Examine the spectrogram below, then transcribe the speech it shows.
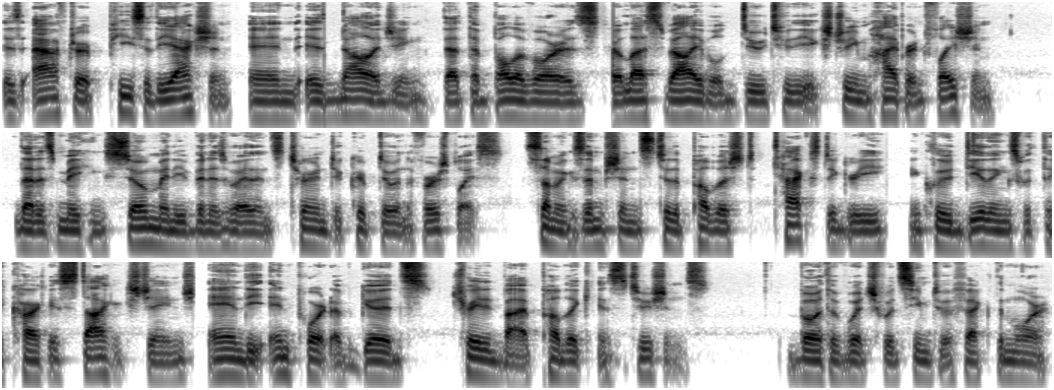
is after a piece of the action and is acknowledging that the bolivar is less valuable due to the extreme hyperinflation that is making so many Venezuelans turn to crypto in the first place. Some exemptions to the published tax degree include dealings with the Caracas Stock Exchange and the import of goods traded by public institutions, both of which would seem to affect the more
